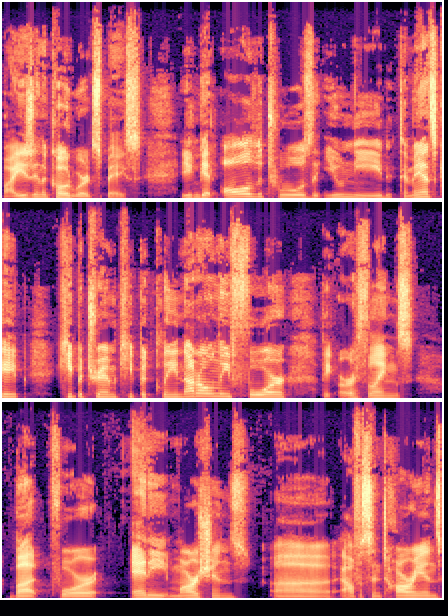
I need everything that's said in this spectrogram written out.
by using the code word space. You can get all the tools that you need to manscape, keep it trim, keep it clean, not only for the earthlings, but for any Martians, uh, Alpha Centaurians,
